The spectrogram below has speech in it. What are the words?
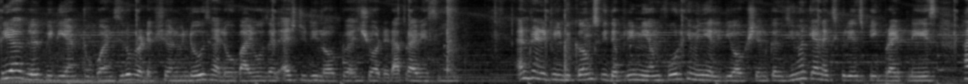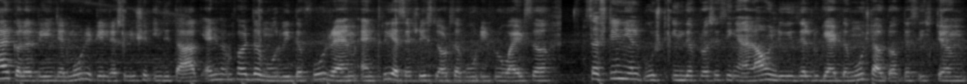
reliable PTM 2.0 protection, Windows Hello, BIOS and HDD lock to ensure data privacy and when it will becomes with a premium 4K mini LED option, consumer can experience peak brightness, higher color range and more detailed resolution in the dark and furthermore with the 4 RAM and 3 SSD slot support it provides a substantial boost in the processing and allow individual to get the most out of the system.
